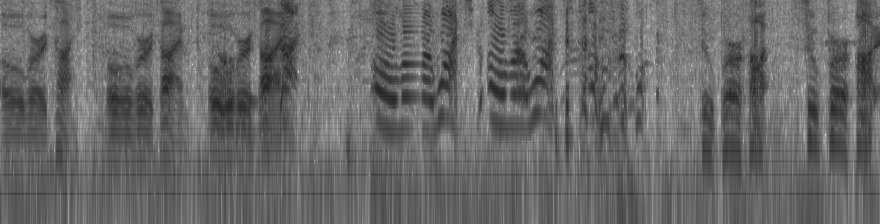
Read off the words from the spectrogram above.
Overtime. Overtime. Overtime. Time. Overwatch! Overwatch! Overwatch! Super hot. Super hot.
